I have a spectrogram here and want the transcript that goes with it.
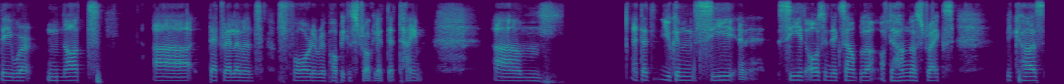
they were not uh, that relevant for the Republican struggle at that time. Um, and that you can see and see it also in the example of the hunger strikes, because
